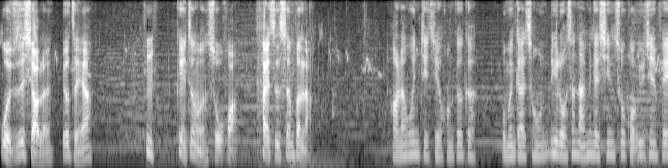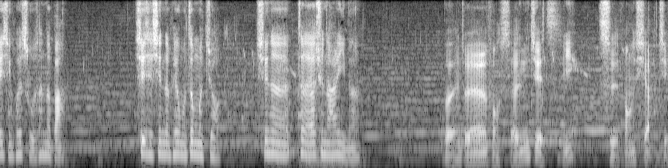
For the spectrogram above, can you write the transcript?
我就是小人，又怎样？哼，跟你这种人说话，太失身份了。好了，温姐姐、黄哥哥，我们该从绿罗山南面的新出口御剑飞行回蜀山了吧？谢谢仙人陪我们这么久，仙人再来要去哪里呢？本尊奉神界旨意，此方下界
